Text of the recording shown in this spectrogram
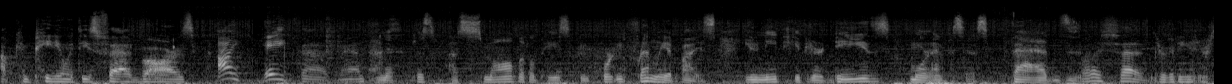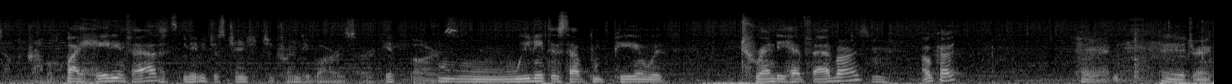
Stop competing with these fad bars. I hate fads, man. Nick, just a small little piece of important friendly advice. You need to give your D's more emphasis. Fads. What I said. You're gonna get yourself in trouble. By hating fads, Let's maybe just change it to trendy bars or hip bars. Mm, we need to stop competing with trendy hip fad bars? Mm. Okay. All right. I need a drink.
